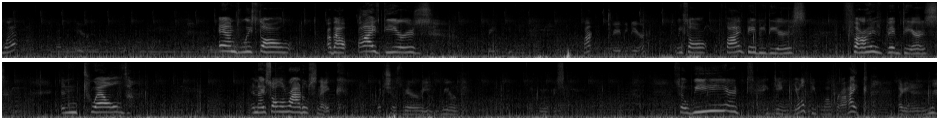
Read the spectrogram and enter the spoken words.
What? And we saw about five deers. Baby, What? baby deer. We saw five baby deers, five big deers, and 12. And I saw a rattlesnake, which is very weird. So we are taking the old people out for a hike again.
